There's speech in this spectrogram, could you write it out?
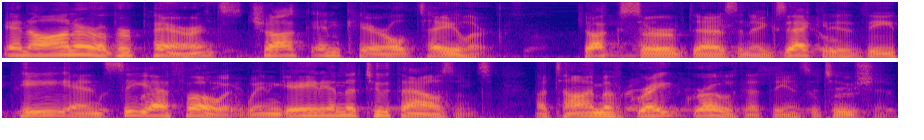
in honor of her parents, Chuck and Carol Taylor. Chuck served as an executive VP and CFO at Wingate in the 2000s, a time of great growth at the institution.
